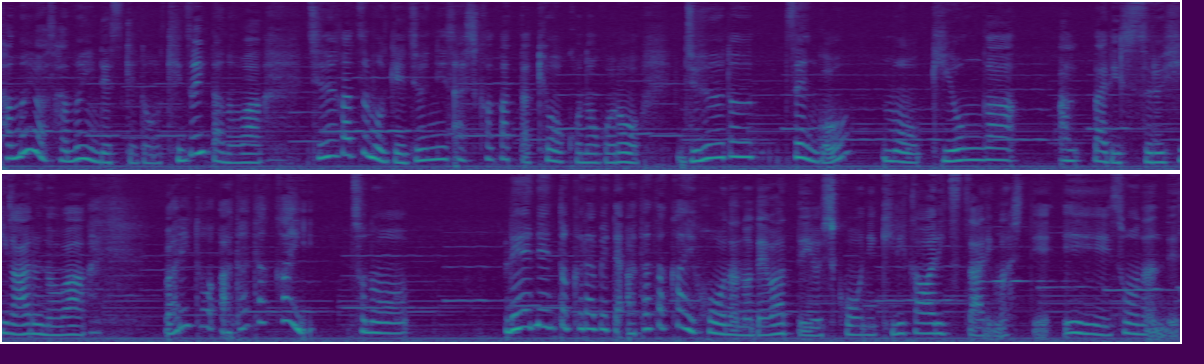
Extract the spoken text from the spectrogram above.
寒いは寒いんですけど気づいたのは10月も下旬に差し掛かった今日この頃10度前後もう気温があったりする日があるのは割と暖かいその例年と比べて暖かい方なのではっていう思考に切り替わりつつありましてええー、そうなんです。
